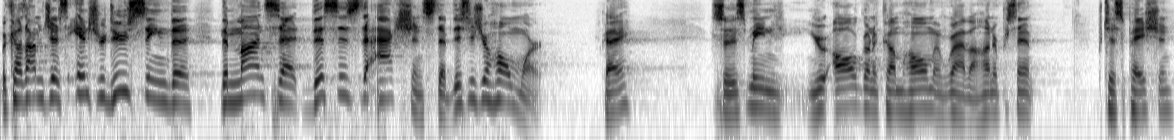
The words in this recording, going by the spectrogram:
because I'm just introducing the, the mindset, this is the action step. This is your homework, okay? So this means you're all going to come home and we're going to have 100% participation.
